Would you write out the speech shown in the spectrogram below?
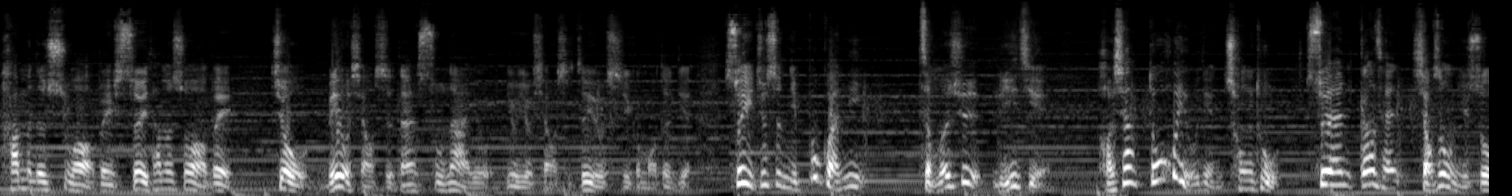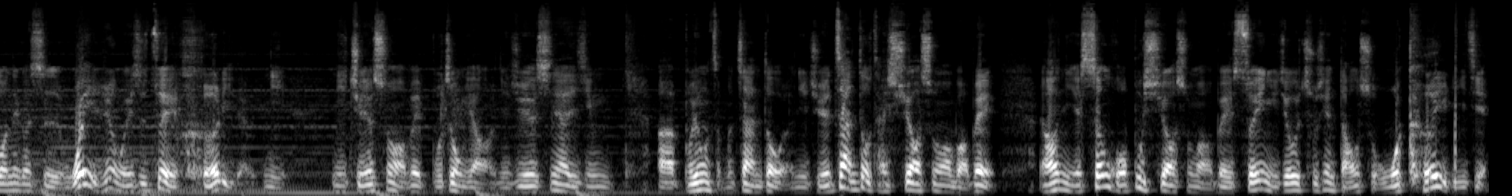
他们的数码宝贝，所以他们数码宝贝就没有消失，但是素娜又又有消失，这又是一个矛盾点。所以就是你不管你怎么去理解，好像都会有点冲突。虽然刚才小宋你说那个是，我也认为是最合理的，你你觉得数码宝贝不重要，你觉得现在已经呃不用怎么战斗了，你觉得战斗才需要数码宝贝，然后你的生活不需要数码宝贝，所以你就会出现倒数。我可以理解，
